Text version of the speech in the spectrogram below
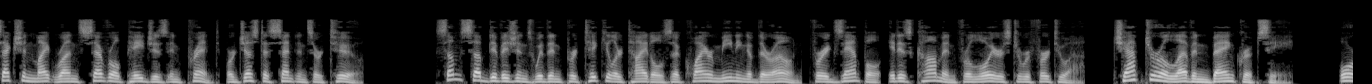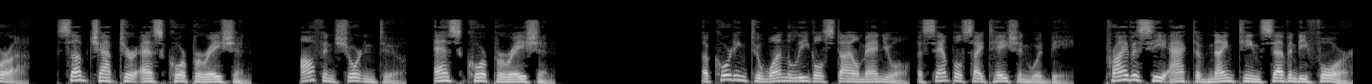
section might run several pages in print, or just a sentence or two. Some subdivisions within particular titles acquire meaning of their own, for example, it is common for lawyers to refer to a «Chapter 11 bankruptcy» or a «Subchapter S corporation», often shortened to «S corporation». According to one legal style manual, a sample citation would be Privacy Act of 1974,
